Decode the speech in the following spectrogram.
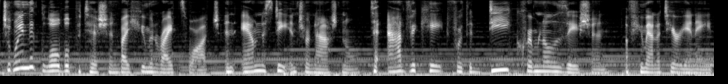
join the global petition by Human Rights Watch and Amnesty International to advocate for the decriminalization of humanitarian aid.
